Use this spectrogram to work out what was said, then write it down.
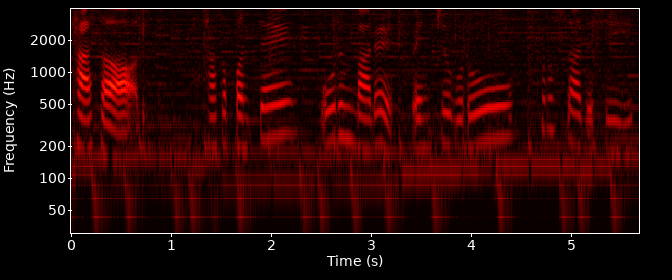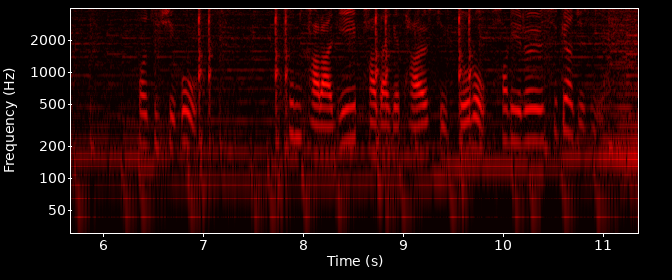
다섯 다섯 번째 오른발을 왼쪽으로 크로스하듯이 서주시고 손가락이 바닥에 닿을 수 있도록 허리를 숙여주세요.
